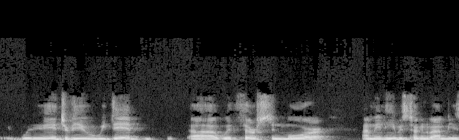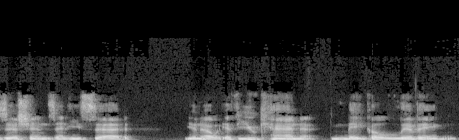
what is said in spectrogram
the interview we did, uh, with Thurston Moore, I mean, he was talking about musicians and he said, you know, if you can make a living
